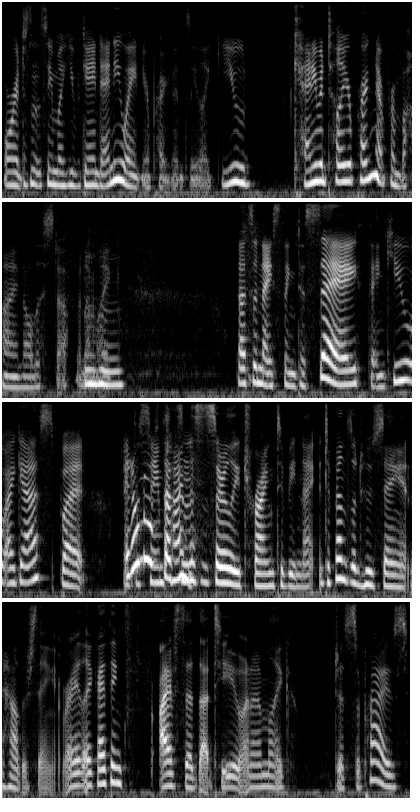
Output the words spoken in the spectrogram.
or it doesn't seem like you've gained any weight in your pregnancy. Like you can't even tell you're pregnant from behind all this stuff, and I'm Mm-hmm. like, that's a nice thing to say. Thank you, I guess, but I at don't the know same if that's time, necessarily trying to be nice. It depends on who's saying it and how they're saying it, right? Like, I think f- I've said that to you, and I'm like, just surprised.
